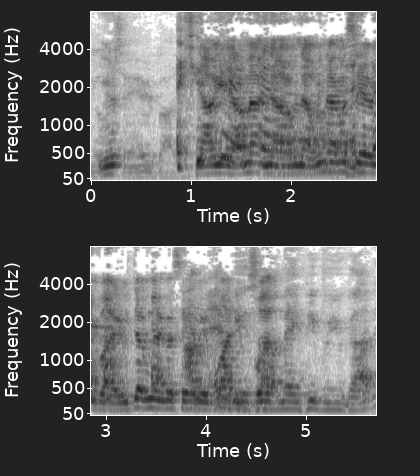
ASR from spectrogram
You know You- what I'm saying? Everybody. No, yeah, I'm not. No, no, we're not gonna say everybody. We're definitely not gonna say I'm everybody, envious how but many people you got. I be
